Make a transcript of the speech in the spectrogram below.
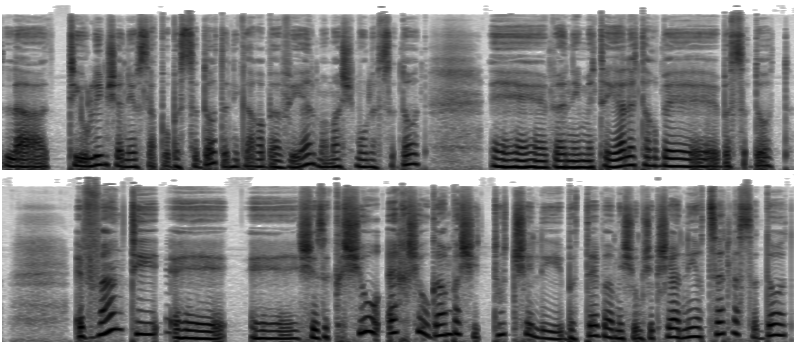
לטיולים שאני עושה פה בשדות, אני גרה באביאל, ממש מול השדות, אה, ואני מטיילת הרבה בשדות. הבנתי אה, שזה קשור איכשהו גם בשיטוט שלי בטבע, משום שכשאני יוצאת לשדות,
